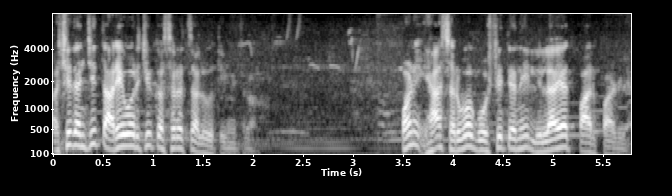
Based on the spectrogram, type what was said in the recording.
अशी त्यांची तारेवरची कसरत चालू होती मित्र पण ह्या सर्व गोष्टी त्यांनी लिलायत पार पाडल्या.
